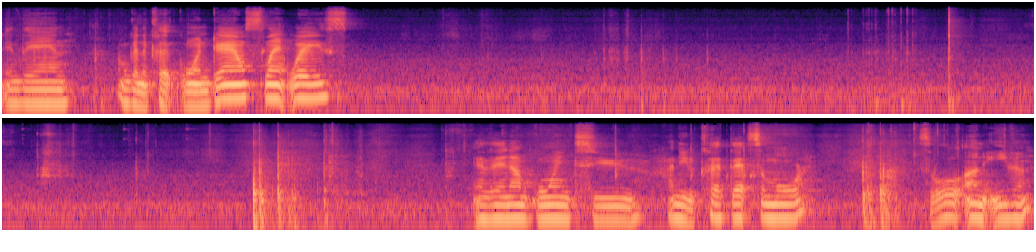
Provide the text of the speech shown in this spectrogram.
And then I'm going to cut going down slantways. And then I'm going to I need to cut that some more. It's a little uneven.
